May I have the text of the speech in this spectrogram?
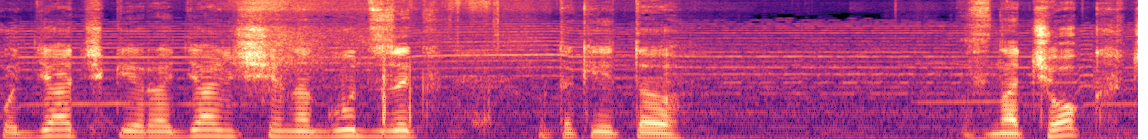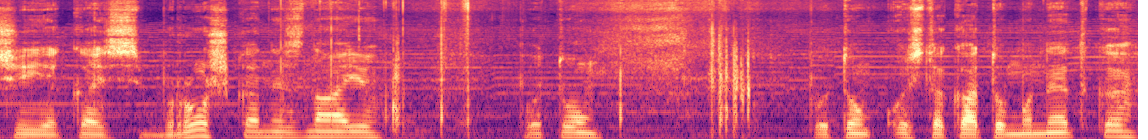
ходячки, радянщина, гудзик. Отакий то значок чи якась брошка, не знаю. Потім, потім ось така то монетка.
